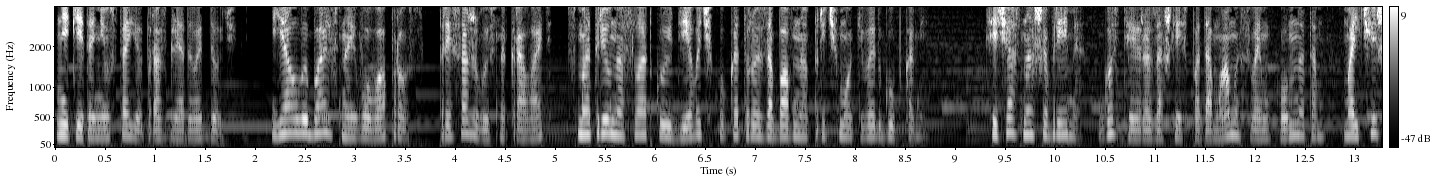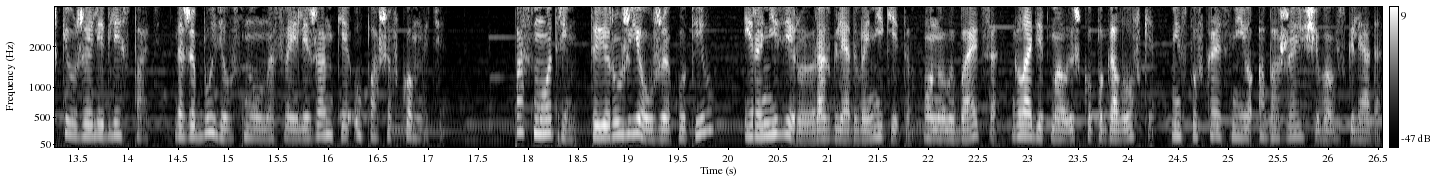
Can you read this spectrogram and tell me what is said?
Никита не устает разглядывать дочь. Я улыбаюсь на его вопрос, присаживаюсь на кровать, смотрю на сладкую девочку, которая забавно причмокивает губками. Сейчас наше время. Гости разошлись по домам и своим комнатам, мальчишки уже легли спать. Даже Бузя уснул на своей лежанке у Паши в комнате. «Посмотрим, ты ружье уже купил?» Иронизирую, разглядывая Никиту. Он улыбается, гладит малышку по головке, не спуская с нее обожающего взгляда.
